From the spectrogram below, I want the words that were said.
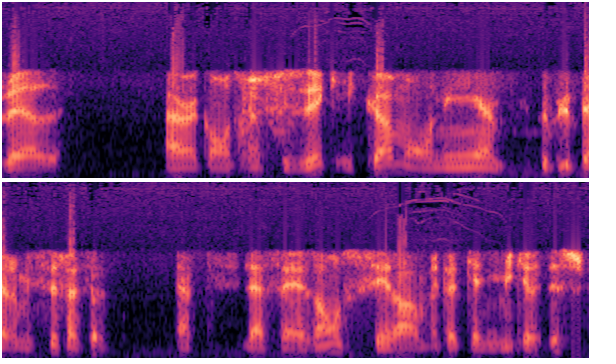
duels à un contre un physique, et comme on est un peu plus permissif à cette partie de la saison, c'est rarement Kotkaniemi qui est dessus.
